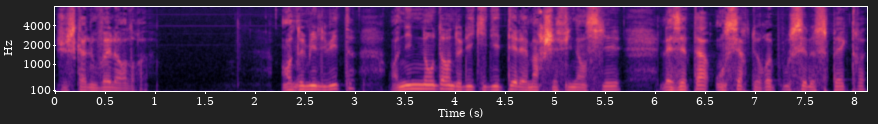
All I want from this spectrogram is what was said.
jusqu'à nouvel ordre. En 2008, en inondant de liquidités les marchés financiers, les États ont certes repoussé le spectre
